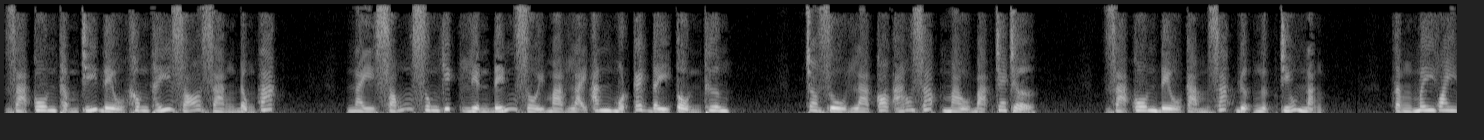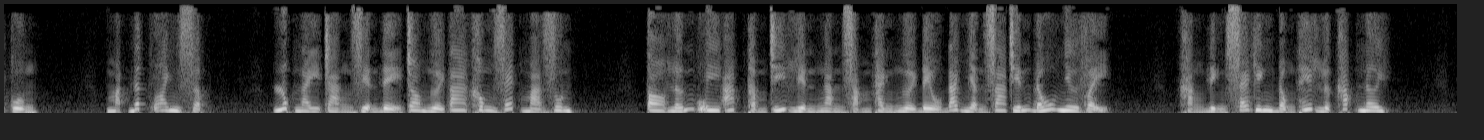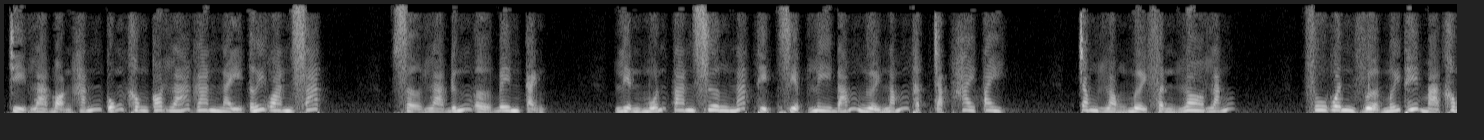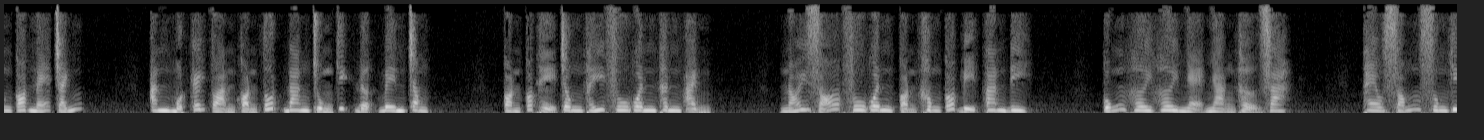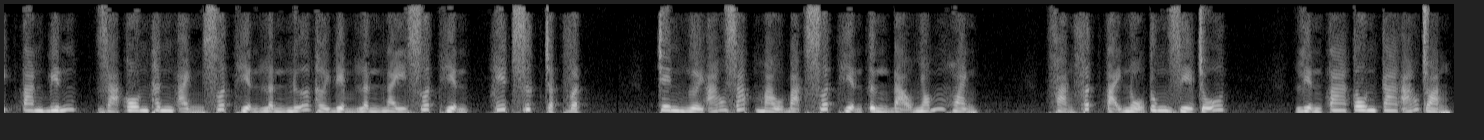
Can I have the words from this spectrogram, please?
Giả côn thậm chí đều không thấy rõ ràng động tác. Này sóng sung kích liền đến rồi mà lại ăn một cách đầy tổn thương. Cho dù là có áo giáp màu bạc che chở. Giả côn đều cảm giác được ngực chiếu nặng. Tầng mây quay cuồng. Mặt đất oanh sập. Lúc này chàng diện để cho người ta không rét mà run. To lớn uy áp thậm chí liền ngàn dặm thành người đều đã nhận ra chiến đấu như vậy. Khẳng định sẽ kinh động thế lực khắp nơi. Chỉ là bọn hắn cũng không có lá gan này tới quan sát. Sợ là đứng ở bên cạnh. Liền muốn tan xương nát thịt Diệp Ly đám người nắm thật chặt hai tay. Trong lòng mười phần lo lắng. Phu quân vừa mới thế mà không có né tránh. Ăn một cái toàn còn tốt đang trùng kích đợt bên trong. Còn có thể trông thấy phu quân thân ảnh. Nói rõ phu quân còn không có bị tan đi. Cũng hơi hơi nhẹ nhàng thở ra. Theo sóng xung kích tan biến, giả côn thân ảnh xuất hiện lần nữa thời điểm lần này xuất hiện, hết sức chật vật. Trên người áo giáp màu bạc xuất hiện từng đạo nhóm hoành. phảng phất tại nổ tung dìa chỗ. Liền ta tôn ca áo choàng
